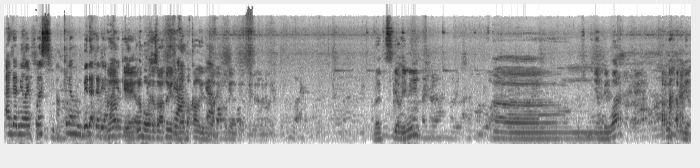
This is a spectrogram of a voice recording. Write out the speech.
ada nilai plus aku yang beda dari yang lain Oke, gitu lu bawa sesuatu gitu, Ya. bawa bekal gitu. Ya. Oke, oke, oke, benar-benar. Berarti sejauh ini em, yang di luar pernah tapi bil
